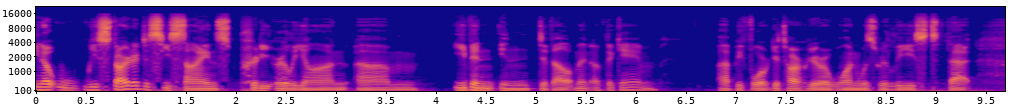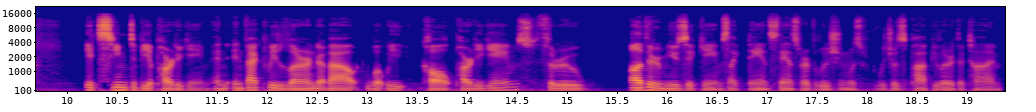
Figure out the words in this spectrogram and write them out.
You know, we started to see signs pretty early on, um, even in development of the game, uh, before Guitar Hero 1 was released, that it seemed to be a party game. And in fact, we learned about what we call party games through other music games like Dance Dance Revolution, was, which was popular at the time.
